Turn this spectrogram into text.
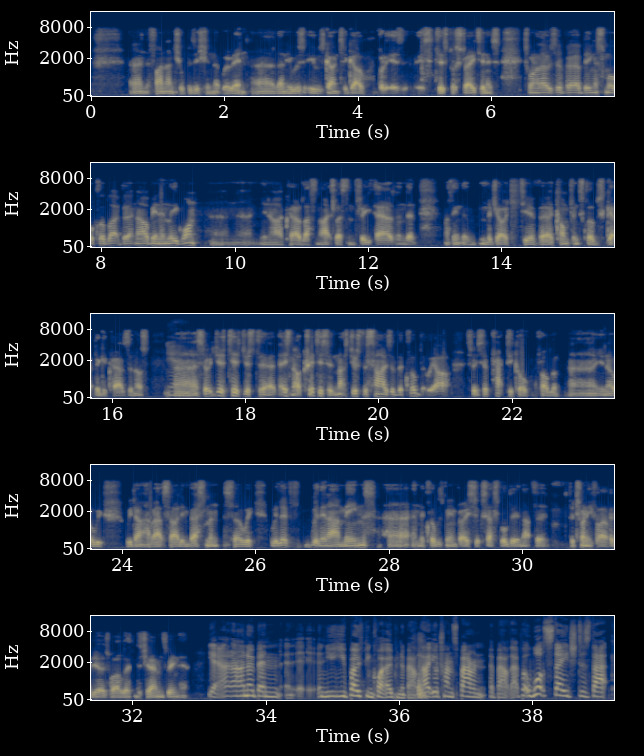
and the financial position that we're in, uh, then he was he was going to go. But it is it's, it is frustrating. It's it's one of those of uh, being a small club like Burton Albion in League One. And uh, you know, our crowd last night is less than three thousand, and I think the majority of uh, conference clubs get bigger crowds than us. Yeah. Uh, so it just is just uh, it's not a criticism. That's just the size of the club that we are. So it's a practical problem. Uh, you know, we we don't have outside investment, so we we live within our means, uh, and the club has been very successful doing that for for 25 years while the, the chairman's been here. Yeah, I know Ben, and you, you've both been quite open about that. You're transparent about that. But what stage does that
